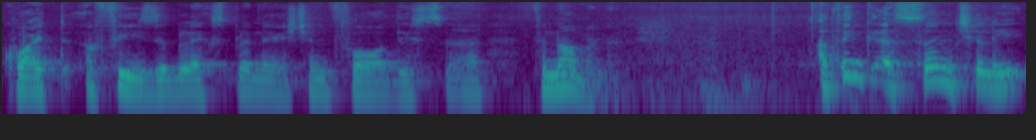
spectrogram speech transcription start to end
quite a feasible explanation for this uh, phenomenon. I think essentially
